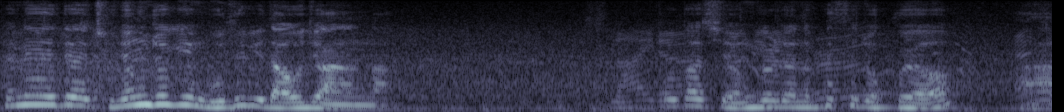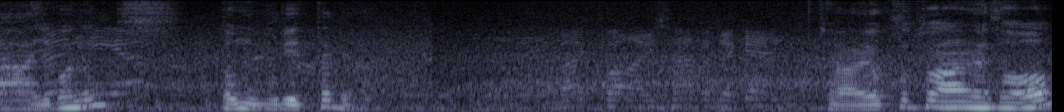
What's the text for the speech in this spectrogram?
세네드의 전형적인 모습이 나오지 않았나. 또다시 연결되는 패스 좋고요. 아 이거는 너무 무리했다 내가. 자 역습 상황에서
